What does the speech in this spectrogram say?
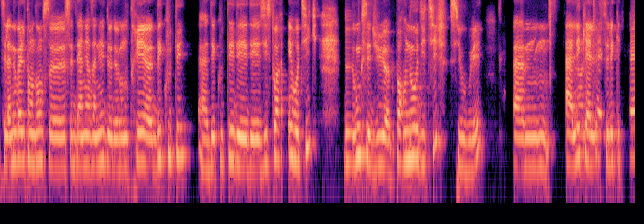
c'est la nouvelle tendance euh, ces dernières années de, de montrer, euh, d'écouter, d'écouter des, des, histoires érotiques. Donc, c'est du porno auditif, si vous voulez. Ah, lesquels? C'est lesquels? Euh,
